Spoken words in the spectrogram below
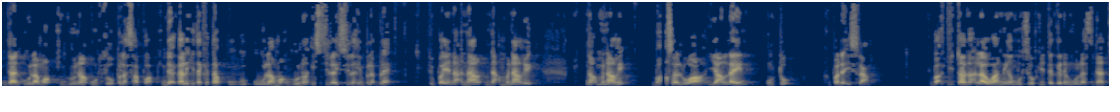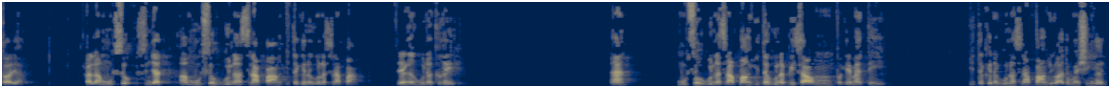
Dan ulama guna unsur pelasapah. Tak kali kita kata ulama guna istilah-istilah yang pelik-pelik supaya nak nak menarik nak menarik bahasa luar yang lain untuk kepada Islam. Sebab kita nak lawan dengan musuh, kita kena guna senjata dia. Kalau musuh senjata uh, musuh guna senapang, kita kena guna senapang. Jangan guna kerih. Kan? Musuh guna senapang, kita guna pisau, hmm, pakai mati. Kita kena guna senapang juga atau machine gun.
